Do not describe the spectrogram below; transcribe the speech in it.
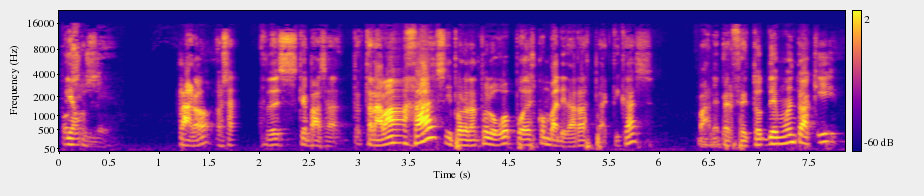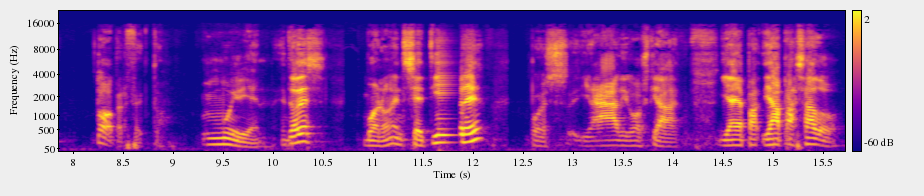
posible. claro, o sea, entonces, ¿qué pasa? Trabajas y por lo tanto luego puedes convalidar las prácticas. Vale, perfecto. De momento aquí, todo perfecto. Muy bien. Entonces, bueno, en septiembre, pues ya digo, hostia, ya, ya ha pasado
